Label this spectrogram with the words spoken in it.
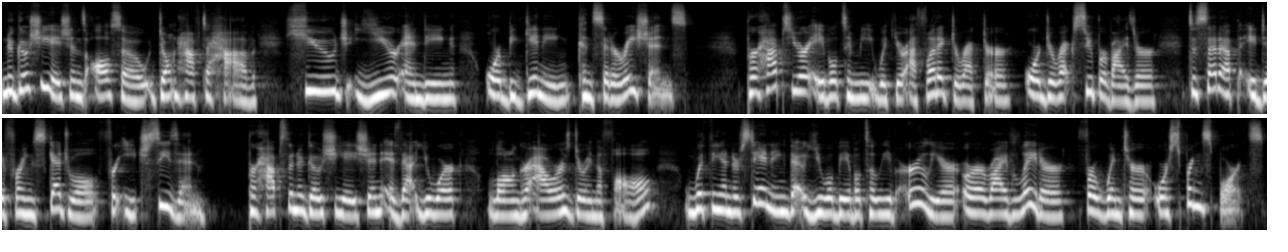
Negotiations also don't have to have huge year ending or beginning considerations. Perhaps you're able to meet with your athletic director or direct supervisor to set up a differing schedule for each season. Perhaps the negotiation is that you work longer hours during the fall, with the understanding that you will be able to leave earlier or arrive later for winter or spring sports.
